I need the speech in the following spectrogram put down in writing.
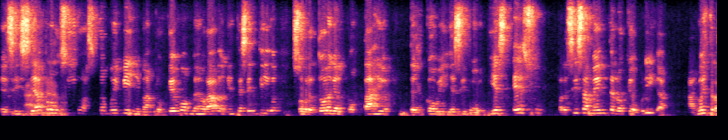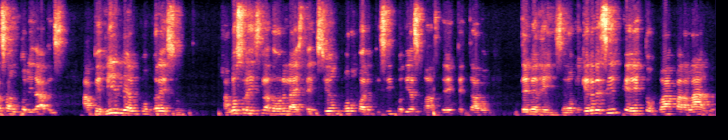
Eh, si se ha ah, producido hasta muy mínima lo que hemos mejorado en este sentido, sobre todo en el contagio del COVID-19. Y es eso precisamente lo que obliga a nuestras autoridades a pedirle al Congreso a los legisladores la extensión por 45 días más de este estado de emergencia. Lo que quiere decir que esto va para largo.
